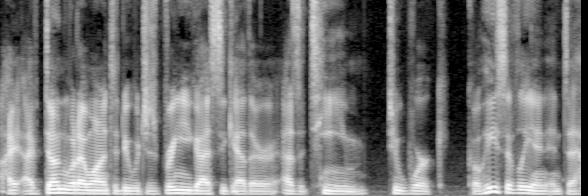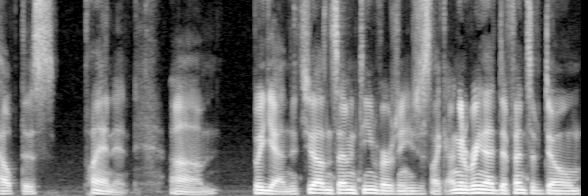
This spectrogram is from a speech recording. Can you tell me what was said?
I, I've done what I wanted to do, which is bring you guys together as a team to work cohesively and, and to help this planet. Um, but yeah, in the 2017 version, he's just like, I'm gonna bring that defensive dome.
